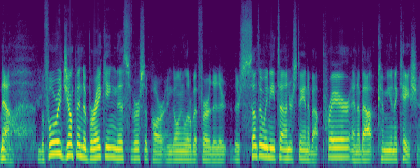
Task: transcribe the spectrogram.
Now, before we jump into breaking this verse apart and going a little bit further, there, there's something we need to understand about prayer and about communication,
